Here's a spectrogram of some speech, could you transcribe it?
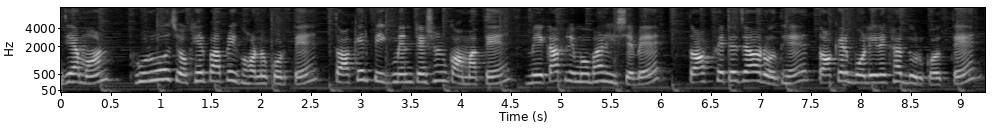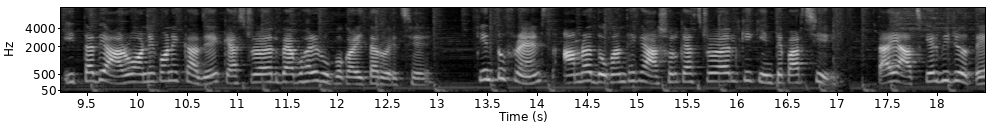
যেমন, ভুরু ও চোখের পাপড়ি ঘন করতে, ত্বকের পিগমেন্টেশন কমাতে মেকআপ রিমুভার হিসেবে, ত্বক ফেটে যাওয়া রোধে, ত্বকের বলিরেখা দূর করতে ইত্যাদি আরও অনেক অনেক কাজে ক্যাস্টর অয়েল ব্যবহারের উপকারিতা রয়েছে। কিন্তু ফ্রেন্ডস আমরা দোকান থেকে আসল ক্যাস্টর অয়েল কি কিনতে পারছি? তাই আজকের ভিডিওতে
